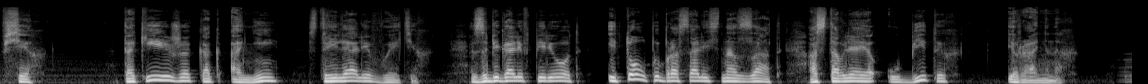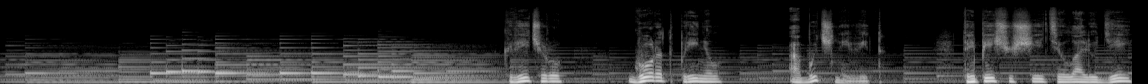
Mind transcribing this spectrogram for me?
Всех. Такие же, как они, стреляли в этих. Забегали вперед, и толпы бросались назад, оставляя убитых и раненых. К вечеру город принял обычный вид. Трепещущие тела людей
